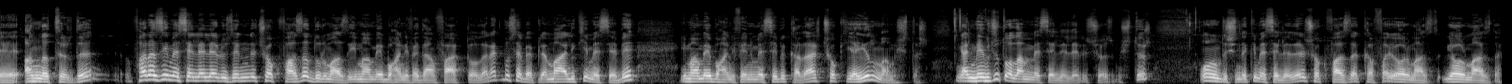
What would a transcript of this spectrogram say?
e, anlatırdı. Farazi meseleler üzerinde çok fazla durmazdı İmam Ebu Hanife'den farklı olarak. Bu sebeple Maliki mezhebi İmam Ebu Hanife'nin mezhebi kadar çok yayılmamıştır. Yani mevcut olan meseleleri çözmüştür. Onun dışındaki meseleleri çok fazla kafa yormazdı. yormazdı.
